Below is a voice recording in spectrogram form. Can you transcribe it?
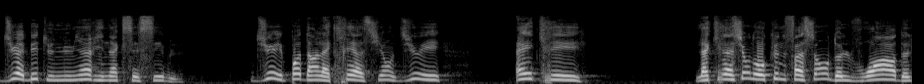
Dieu habite une lumière inaccessible. Dieu n'est pas dans la création, Dieu est incréé. La création n'a aucune façon de le voir, de,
